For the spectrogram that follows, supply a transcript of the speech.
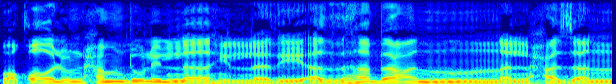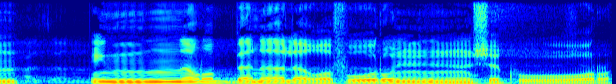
وقالوا الحمد لله الذي أذهب عنا الحزن. إن ربنا لغفور شكور.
